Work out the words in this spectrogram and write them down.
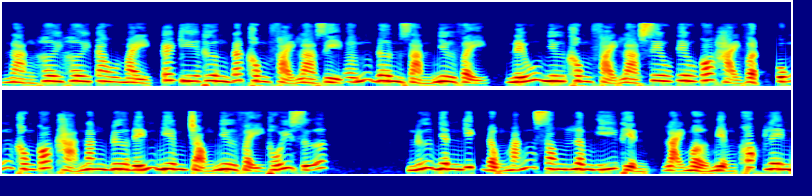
nàng hơi hơi cau mày, cái kia thương đã không phải là gì ứng đơn giản như vậy, nếu như không phải là siêu tiêu có hại vật cũng không có khả năng đưa đến nghiêm trọng như vậy thối giữa. Nữ nhân kích động mắng xong lâm ý thiện, lại mở miệng khóc lên,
